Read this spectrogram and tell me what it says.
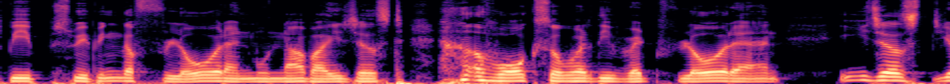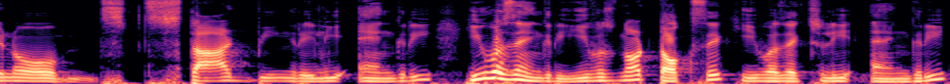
sweep sweeping the floor and munna bhai just walks over the wet floor and he just you know start being really angry. He was angry. He was not toxic. He was actually angry.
